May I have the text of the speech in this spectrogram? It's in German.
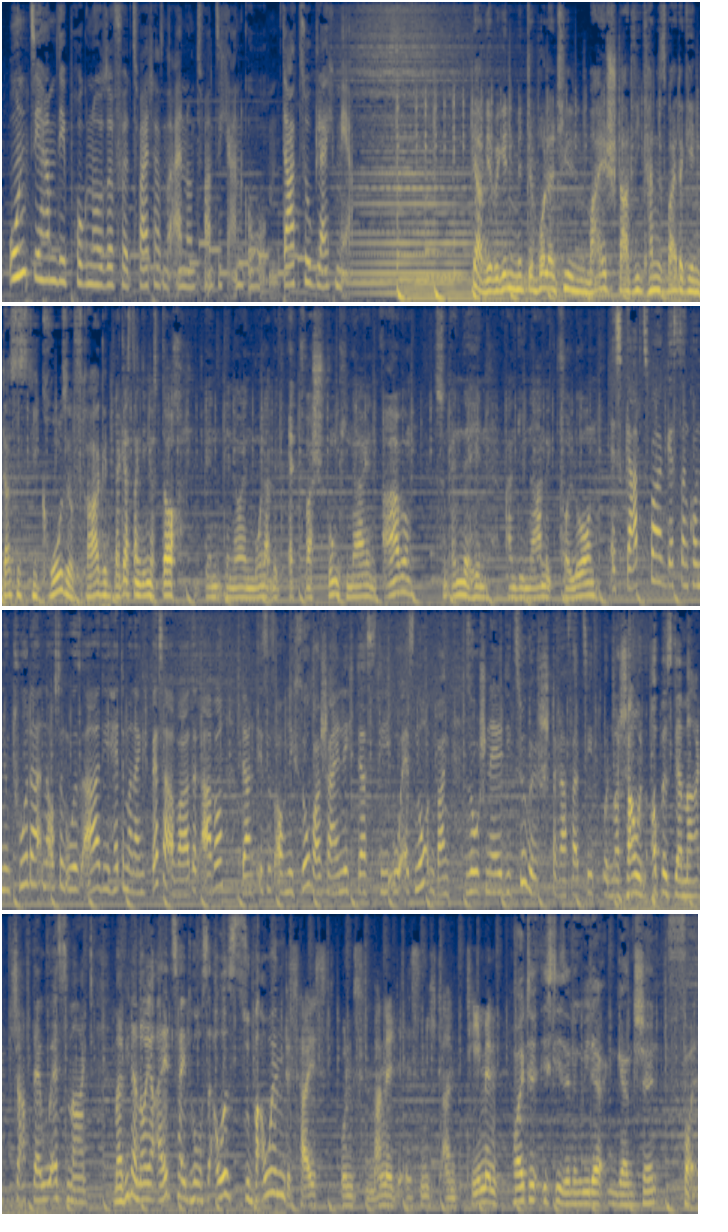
und sie haben die Prognose für 2021 angehoben. Dazu gleich mehr. Ja, wir beginnen mit dem volatilen Mai-Start. Wie kann es weitergehen? Das ist die große Frage. Ja, gestern ging es doch in den neuen Monat mit etwas Schwung hinein, aber zum Ende hin an Dynamik verloren. Es gab zwar gestern Konjunkturdaten aus den USA, die hätte man eigentlich besser erwartet, aber dann ist es auch nicht so wahrscheinlich, dass die US-Notenbank so schnell die Zügel straffer zieht. Und mal schauen, ob es der Markt schafft, der US-Markt, mal wieder neue Allzeithochs auszubauen. Das heißt, uns mangelt es nicht an Themen. Heute ist die Sendung wieder ganz schön voll.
